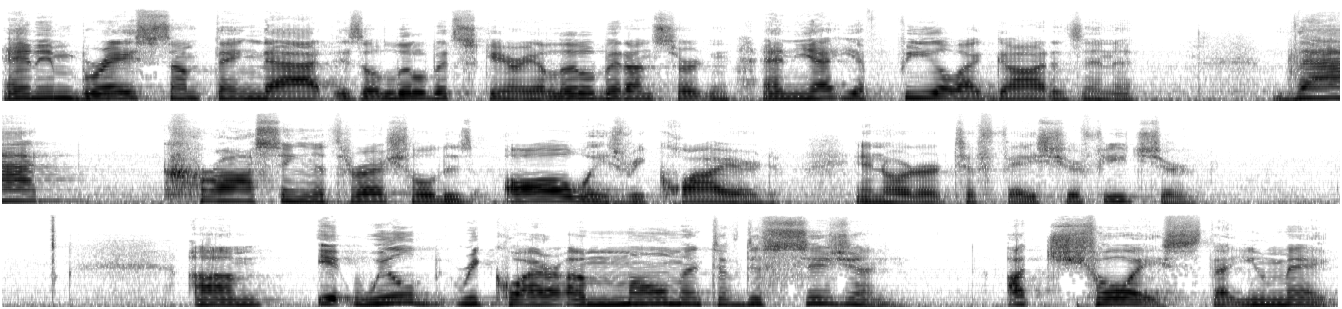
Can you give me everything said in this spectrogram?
and embrace something that is a little bit scary, a little bit uncertain, and yet you feel like God is in it. That crossing the threshold is always required in order to face your future. Um, it will require a moment of decision, a choice that you make.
